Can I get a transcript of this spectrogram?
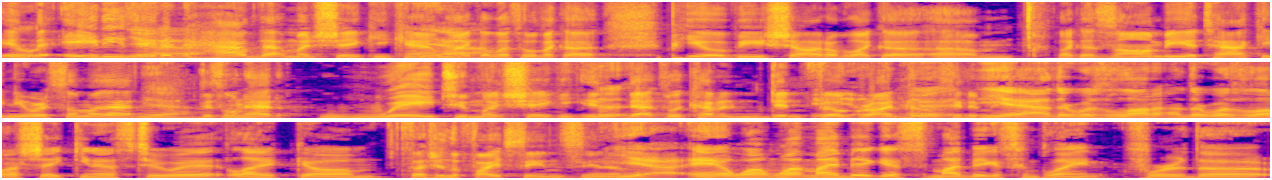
in the 80s, Yeah. they didn't have that much shaky cam. Yeah. Like unless it was like a POV shot of like a um like a zombie attacking you or something like that. Yeah. This one had way too much shaky. It- The- that's what kind of didn't feel grindhousey to me. yeah, there was a lot of there was a lot of shakiness to it. Like, um, Especially the fight scenes, you know. yeah, and one, one my biggest my biggest complaint for the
